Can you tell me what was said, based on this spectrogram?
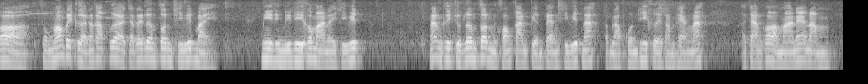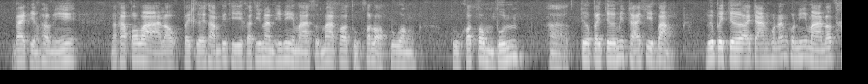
ก็ส่งน้องไปเกิดนะครับ เพื่อจะได้เริ่มต้นชีวิตใหม่ มีสิ่งดีๆเข้ามาในชีวิต นั่นคือจุดเริ่มต้นของการเปลี่ยนแปลงชีวิตนะสำหรับคนที่เคยทำแท้งนะ อาจารย์ก็มาแนะนำได้เพียงเท่านี้นะครับ เพราะว่าเราไปเคยทำพิธีกับที่นั่นที่นี่มาส่วนมากก็ถูกเขาหลอกลวง ถูกเขาต้มตุนอ่าเจอไปเจอมิจฉาชีพบ้าง หรือไปเจออาจารย์คนนั้นคนนี้มาแล้วท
